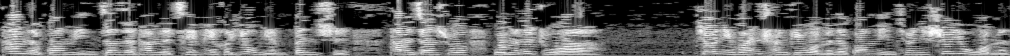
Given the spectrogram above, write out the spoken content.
他们的光明将在他们的前面和右面奔驰。他们将说：“我们的主啊，求你完成给我们的光明，求你收佑我们，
